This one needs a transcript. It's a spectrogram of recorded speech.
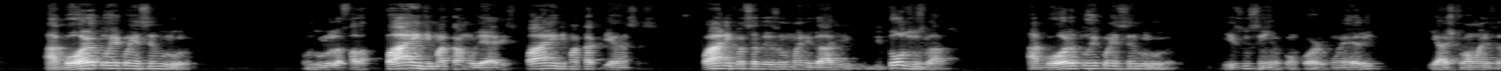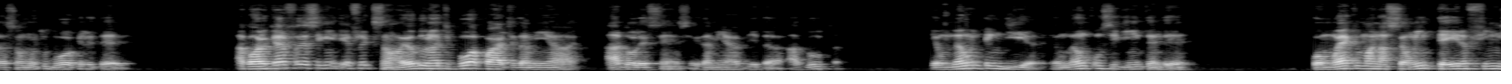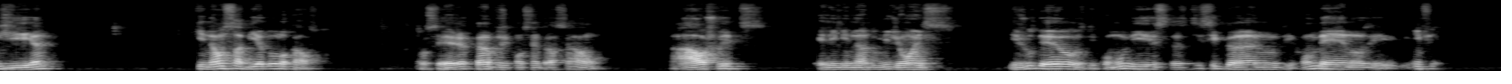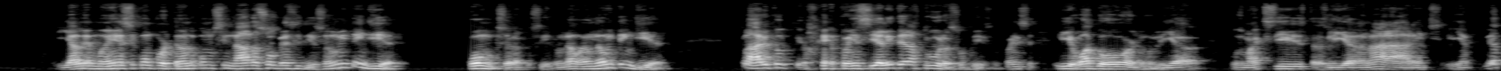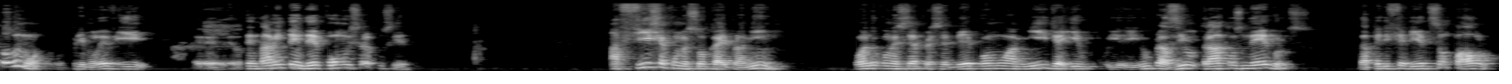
Agora eu estou reconhecendo o Lula. Quando o Lula fala, parem de matar mulheres, parem de matar crianças, parem com essa desumanidade de todos os lados. Agora eu estou reconhecendo o Lula. Isso sim, eu concordo com ele e acho que foi uma manifestação muito boa que ele teve. Agora, eu quero fazer a seguinte reflexão. Eu, durante boa parte da minha adolescência e da minha vida adulta, eu não entendia, eu não conseguia entender como é que uma nação inteira fingia que não sabia do Holocausto. Ou seja, campos de concentração, Auschwitz, eliminando milhões de judeus, de comunistas, de ciganos, de romenos, de, enfim. E a Alemanha se comportando como se nada soubesse disso. Eu não entendia como que isso era possível. Não, eu não entendia. Claro que eu, eu conhecia literatura sobre isso. Eu conhecia, lia o Adorno, lia os marxistas, lia Ana Arendt, lia, lia todo mundo, o Primo Levi, eu tentava entender como isso era possível. A ficha começou a cair para mim quando eu comecei a perceber como a mídia e o, e o Brasil tratam os negros da periferia de São Paulo,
